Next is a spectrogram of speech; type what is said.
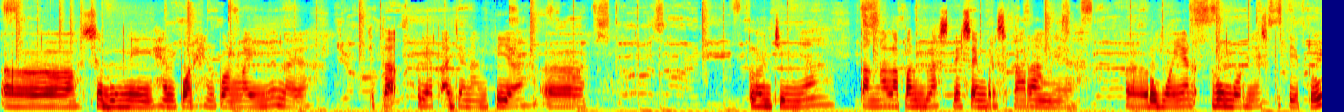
uh, se-booming handphone-handphone lainnya nggak ya? Kita lihat aja nanti ya uh, launchingnya tanggal 18 Desember sekarang ya. Uh, rumornya rumornya seperti itu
